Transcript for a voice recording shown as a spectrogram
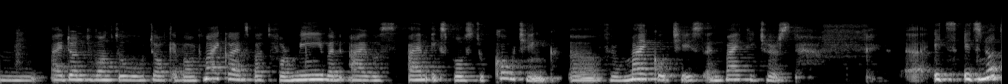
um, i don't want to talk about my clients but for me when i was i'm exposed to coaching uh, through my coaches and my teachers uh, it's it's not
